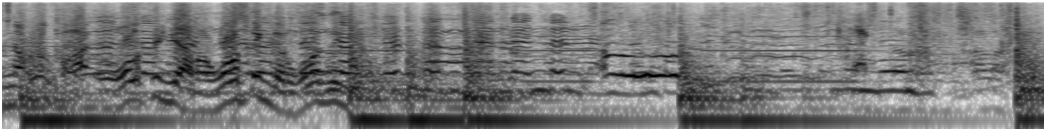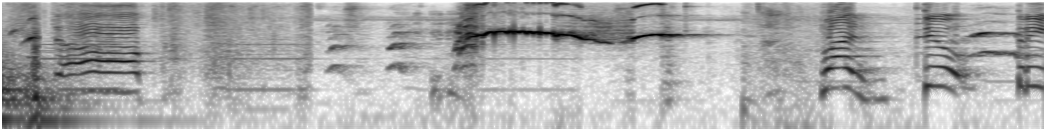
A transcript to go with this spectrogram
നമ്മൾ ഓളത്തിക്കാറ ഓളത്തിക്കാറ വൺ ടു ത്രീ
